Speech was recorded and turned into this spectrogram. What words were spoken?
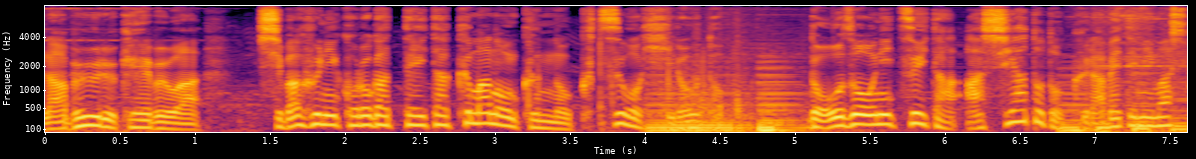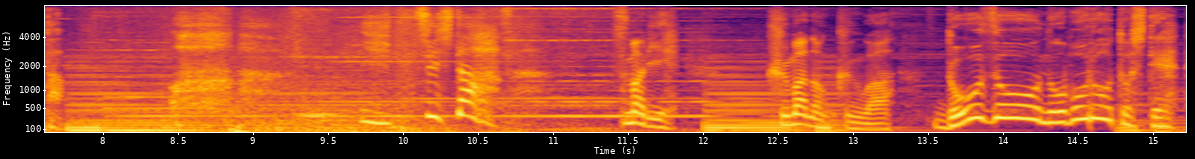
ラブール警部は芝生に転がっていたくまのんくんの靴を拾うと銅像についた足跡と比べてみました。一致した。つまりクマノンくんは銅像を登ろうとして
